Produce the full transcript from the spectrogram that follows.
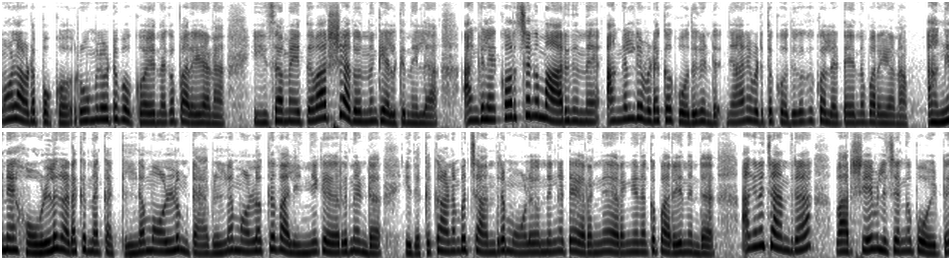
മോൾ അവിടെ പൊക്കോ? റൂമിലോട്ട് പൊക്കോ എന്നൊക്കെ പറയാണ്. ഈ സമയത്ത് വർഷ അതൊന്നും കേൾക്കുന്നില്ല. അങ്കിളെ കുറച്ചങ്ങ് മാറി നിന്ന്. അങ്കിളിന്റെ ഇവിടെയൊക്കെ കൊതുകുണ്ട്. ഞാൻ ഇവിടുത്തെ കൊതുകൊക്കെ കൊല്ലട്ടെ എന്ന് പറയണം. അങ്ങനെ ഹോളിൽ കിടക്കുന്ന കട്ടിലിന്റെ മുകളിലും ടേബിളിന്റെ മുകളിലൊക്കെ വലിഞ്ഞ് കയറുന്നുണ്ട് ഇതൊക്കെ കാണുമ്പോൾ ചന്ദ്ര മോളെ ഒന്നിങ്ങോട്ട് ഇറങ്ങി ഇറങ്ങി എന്നൊക്കെ പറയുന്നുണ്ട്. അങ്ങനെ ചന്ദ്ര വർഷയെ വിളിച്ചങ്ങ് പോയിട്ട്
